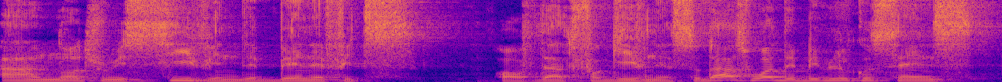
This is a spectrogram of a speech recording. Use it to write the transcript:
are not receiving the benefits of that forgiveness. So that's what the biblical sense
